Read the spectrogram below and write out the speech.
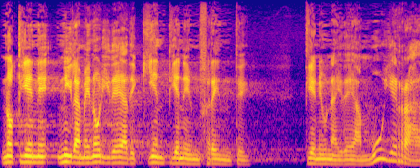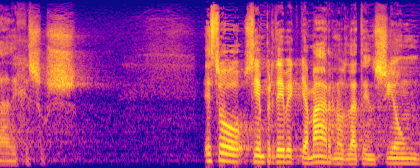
No tiene ni la menor idea de quién tiene enfrente, tiene una idea muy errada de Jesús. Eso siempre debe llamarnos la atención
